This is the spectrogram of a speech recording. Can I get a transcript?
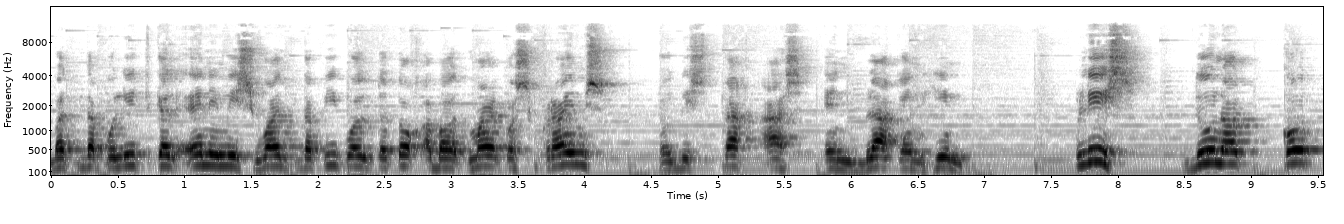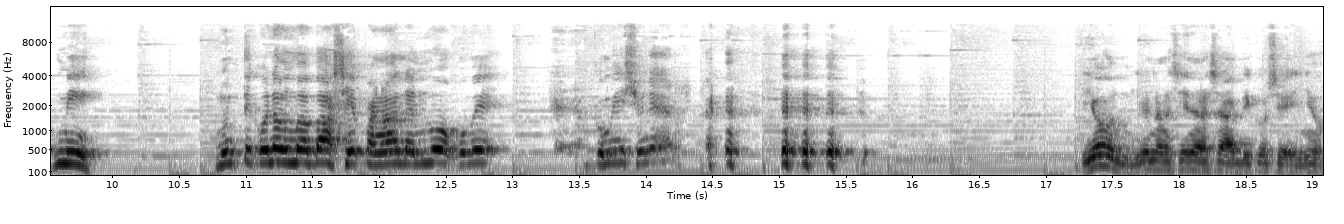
But the political enemies want the people to talk about Marcos' crimes to distract us and blacken him. Please, do not quote me. Munti ko lang mabasa pangalan mo, kumi commissioner. yun, yun ang sinasabi ko sa inyo.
